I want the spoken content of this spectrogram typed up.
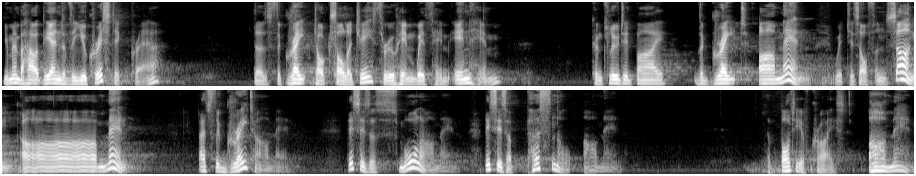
You remember how at the end of the Eucharistic prayer, there's the great doxology through him, with him, in him, concluded by the great Amen, which is often sung. Amen. That's the great Amen. This is a small amen. This is a personal amen. The body of Christ, amen.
